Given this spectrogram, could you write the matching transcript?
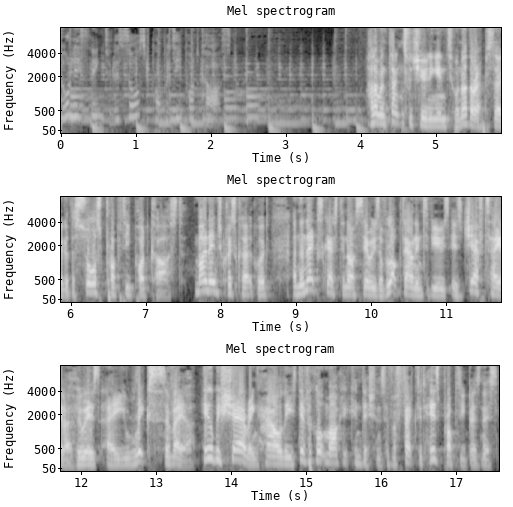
You're listening to the Sourced Property Podcast. Hello, and thanks for tuning in to another episode of the Sourced Property Podcast. My name's Chris Kirkwood, and the next guest in our series of lockdown interviews is Geoff Taylor, who is a RICS surveyor. He'll be sharing how these difficult market conditions have affected his property business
